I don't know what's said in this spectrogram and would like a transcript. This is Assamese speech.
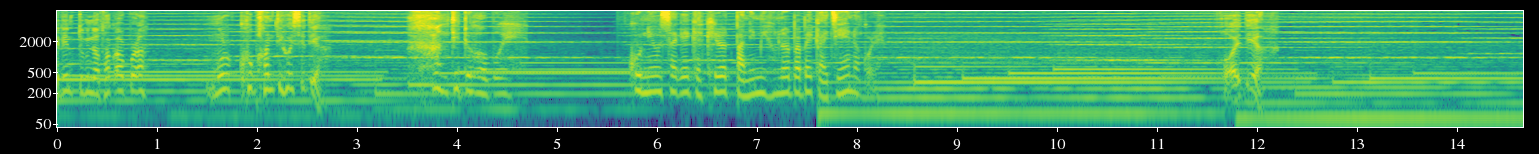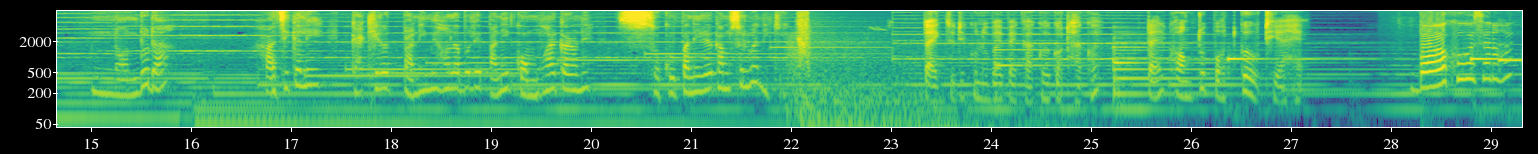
এইকেইদিন তুমি নথকাৰ পৰা মোৰ খুব শান্তি হৈছে দিয়া। শান্তিটো হ'বই। কোনেও চাগে গাখীৰত পানী মিহলোৱাৰ বাবে কাজিয়াই নকৰে। হয় দিয়া। নন্দুদা আজিকালি গাখীৰত পানী মিহলাবলৈ পানী কম হোৱাৰ কাৰণে চকুৰ পানীৰে কাম চলোৱা নেকি? তাইক যদি কোনোবাই বেকাকৈ কথা কয় তাইৰ খংটো পটকৈ উঠি আহে। বয়সো হৈছে নহয়।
